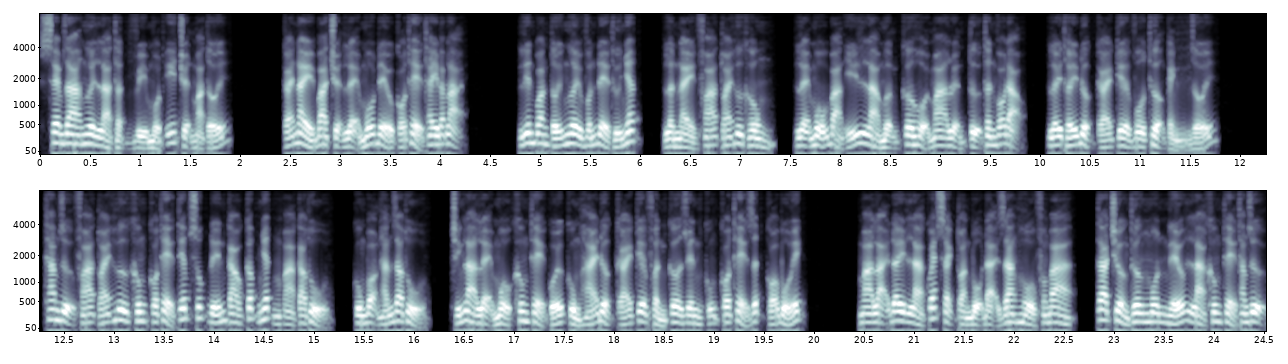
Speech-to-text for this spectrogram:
xem ra ngươi là thật vì một ít chuyện mà tới. Cái này ba chuyện lệ mỗ đều có thể thay đáp lại. Liên quan tới ngươi vấn đề thứ nhất, lần này phá toái hư không, lệ mỗ bản ý là mượn cơ hội ma luyện tự thân võ đạo, lấy thấy được cái kia vô thượng cảnh giới. Tham dự phá toái hư không có thể tiếp xúc đến cao cấp nhất mà cao thủ, cùng bọn hắn giao thủ, chính là lệ mộ không thể cuối cùng hái được cái kia phần cơ duyên cũng có thể rất có bổ ích. Mà lại đây là quét sạch toàn bộ đại giang hồ phong ba, ta trưởng thương môn nếu là không thể tham dự,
